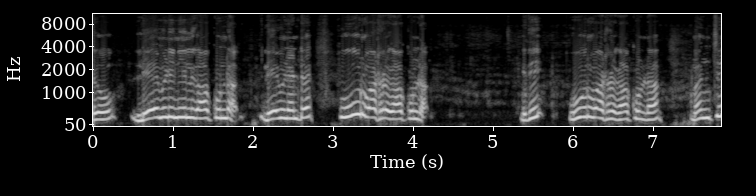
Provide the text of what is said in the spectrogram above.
ఏదో లేమిడి నీళ్ళు కాకుండా లేమిడి అంటే ఊరు వాటర్ కాకుండా ఇది ఊరు వాటర్ కాకుండా మంచి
